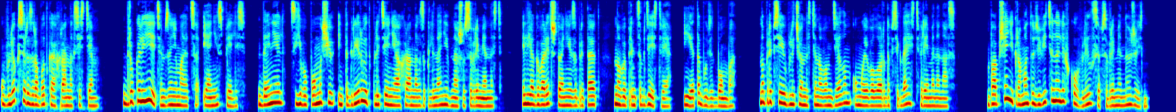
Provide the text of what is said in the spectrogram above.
увлекся разработкой охранных систем. Друг Ильи этим занимается, и они спелись. Дэниэль с его помощью интегрирует плетение охранных заклинаний в нашу современность. Илья говорит, что они изобретают новый принцип действия, и это будет бомба. Но при всей увлеченности новым делом у моего лорда всегда есть время на нас. Вообще некромант удивительно легко влился в современную жизнь.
